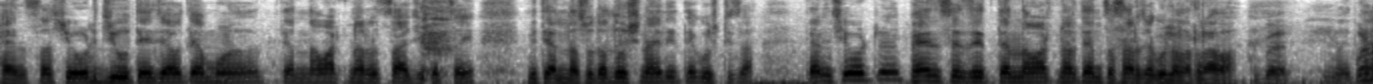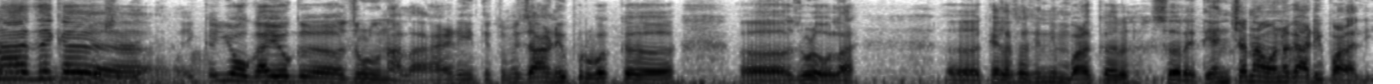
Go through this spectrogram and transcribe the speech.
फॅन्सचा शेवट जीव त्याच्यावर त्यामुळं त्यांना वाटणारच साहजिकच आहे. मी त्यांना सुद्धा दोष नाही देत त्या गोष्टीचा. कारण शेवट फॅन्स आहेत त्यांना वाटणार त्यांचा सारजा गुलालात राहावा. पण आज एक. एक योगायोग जुळून आला. आणि ते तुम्ही जाणीवपूर्वक जुळवला. कैलासाचे निंबाळकर सर आहेत. यांच्या नावानं गाडी पळाली.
